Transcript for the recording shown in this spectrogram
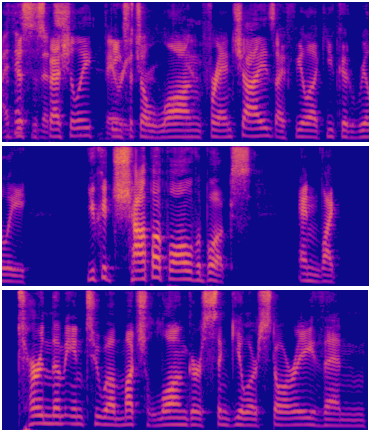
I think this especially being such a long yeah. franchise, I feel like you could really you could chop up all the books and like turn them into a much longer singular story than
